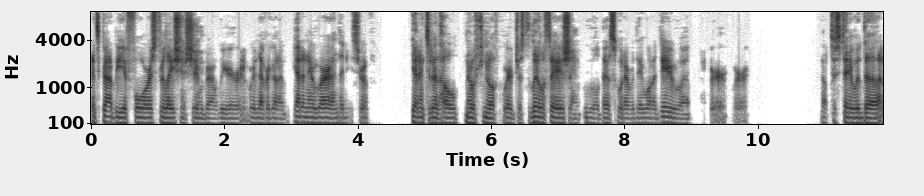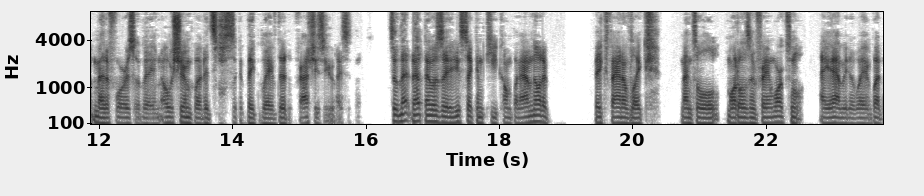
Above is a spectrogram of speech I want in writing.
it's got to be a forced relationship where we're, we're never going to get anywhere. And then you sort of get into that whole notion of we're just little fish and Google does whatever they want to do. Uh, we're, we're not to stay with the metaphors of an ocean, but it's just like a big wave that crashes you. basically. So that, that, that was a second key component. I'm not a big fan of like mental models and frameworks. Well, I am in a way, but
